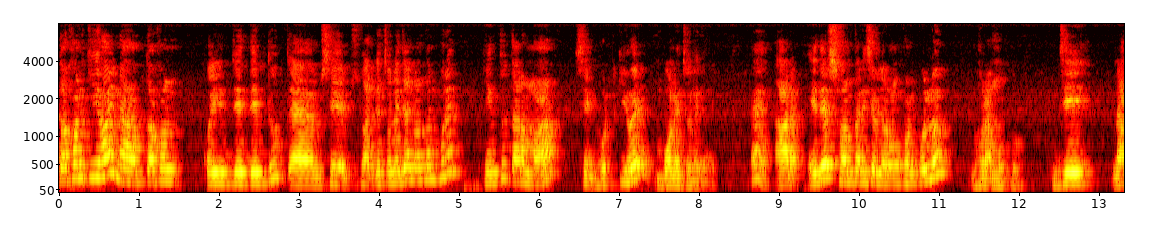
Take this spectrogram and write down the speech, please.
তখন কি হয় না, তখন ওই যে দেবদূত সে স্বর্গে চলে যায় নন্দনপুরে। কিন্তু তার মা, সে ঘটকি হয়ে বনে চলে যায়। হ্যাঁ আর এদের সন্তান হিসেবে জন্মগ্রহণ করল ঘোড়ামুখু। যে না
